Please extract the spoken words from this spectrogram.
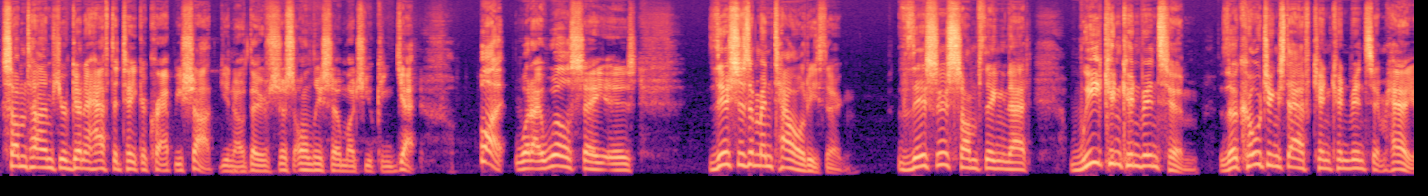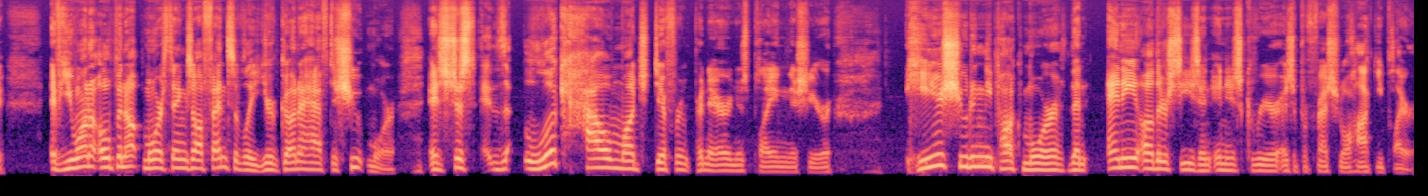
sometimes you're going to have to take a crappy shot. You know, there's just only so much you can get. But what I will say is this is a mentality thing. This is something that we can convince him. The coaching staff can convince him, hey, if you want to open up more things offensively, you're going to have to shoot more. It's just eh, look how much different Panarin is playing this year. He is shooting the puck more than any other season in his career as a professional hockey player.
